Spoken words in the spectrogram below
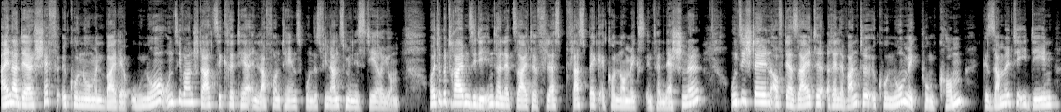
einer der Chefökonomen bei der UNO und Sie waren Staatssekretär in Lafontaines Bundesfinanzministerium. Heute betreiben Sie die Internetseite Flassbeck Economics International und Sie stellen auf der Seite relevanteökonomik.com gesammelte Ideen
